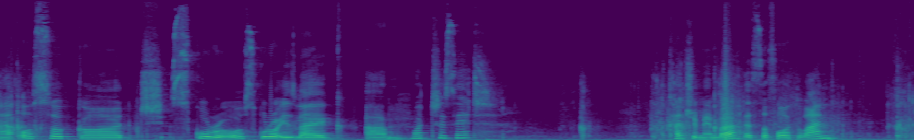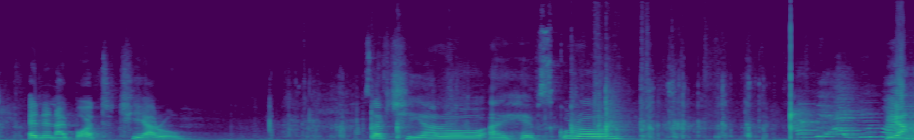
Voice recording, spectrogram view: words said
I also got scuro scuro is like um, what is it can't remember. That's the fourth one. And then i bought chiaro. So i have chiaro i have scuro yeah.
